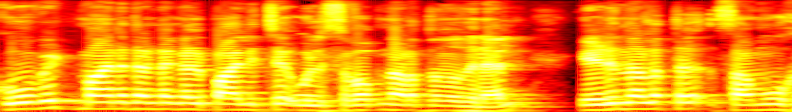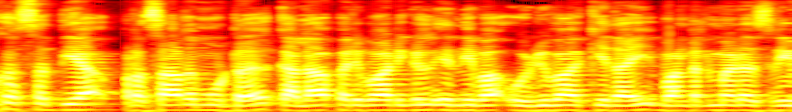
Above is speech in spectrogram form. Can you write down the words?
കോവിഡ് മാനദണ്ഡങ്ങൾ പാലിച്ച് ഉത്സവം നടത്തുന്നതിനാൽ എഴുന്നള്ളത്ത് സമൂഹ സദ്യ പ്രസാദമൂട്ട് കലാപരിപാടികൾ എന്നിവ ഒഴിവാക്കിയതായി വണ്ടൻമേട് ശ്രീ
